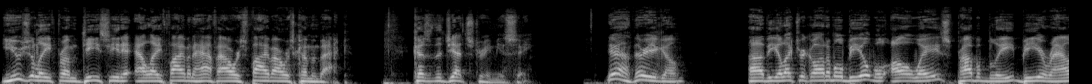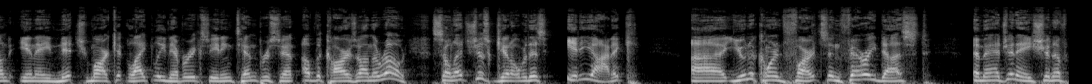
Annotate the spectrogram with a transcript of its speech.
Usually from DC to LA, five and a half hours, five hours coming back because of the jet stream, you see. Yeah, there you go. Uh, the electric automobile will always probably be around in a niche market, likely never exceeding 10% of the cars on the road. So let's just get over this idiotic uh, unicorn farts and fairy dust imagination of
